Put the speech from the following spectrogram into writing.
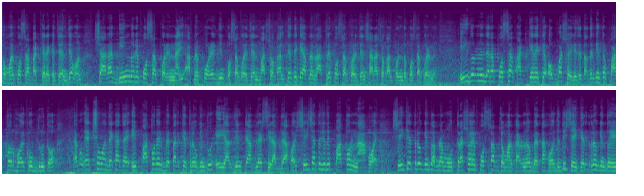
সময় প্রস্রাব আটকে রেখেছেন, যেমন সারা দিন ধরে প্রস্রাব করেন নাই, আপনার পরের দিন প্রস্রাব করেছেন বা সকালকে থেকে আপনার রাত্রে প্রস্রাব করেছেন, সারা সকাল পর্যন্ত প্রস্রাব করেন নাই এই ধরনের যারা প্রস্রাব আটকে রেখে অভ্যাস হয়ে গেছে, তাদের কিন্তু পাথর হয় খুব দ্রুত এবং এক সময় দেখা যায় এই পাথরের ব্যথার ক্ষেত্রেও কিন্তু এই অ্যালজিন ট্যাবলেট সিরাপ দেওয়া হয়। সেই সাথে যদি পাথর না হয়, সেই ক্ষেত্রেও কিন্তু আপনার মূত্রাশয়ে প্রস্রাব জমার কারণেও ব্যথা হয়। যদি সেই ক্ষেত্রেও কিন্তু এই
